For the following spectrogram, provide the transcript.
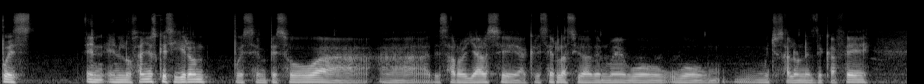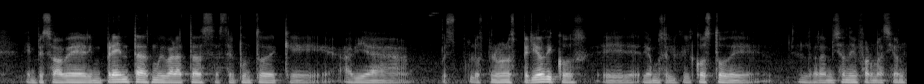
pues en, los años que siguieron pues empezó a, desarrollarse, a crecer la ciudad de nuevo, hubo muchos salones de café, empezó a haber imprentas muy baratas hasta el punto de que había pues, los primeros periódicos, eh, digamos, el, costo de, la transmisión de información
